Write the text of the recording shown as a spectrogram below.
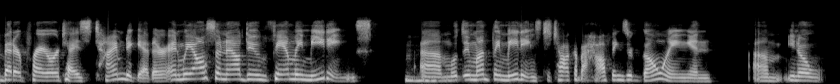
better prioritize time together and we also now do family meetings mm-hmm. um, we'll do monthly meetings to talk about how things are going and um, you know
